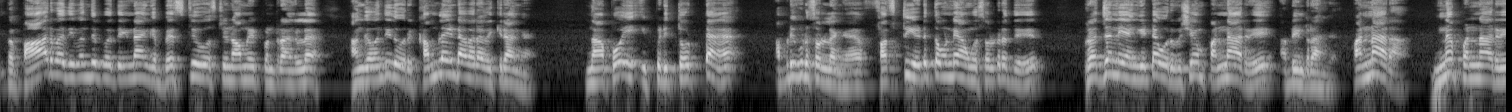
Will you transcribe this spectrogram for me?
இப்போ பார்வதி வந்து பார்த்தீங்கன்னா இங்கே பெஸ்ட்டு ஒஸ்ட்டு நாமினேட் பண்ணுறாங்கல்ல அங்கே வந்து இது ஒரு கம்ப்ளைண்ட்டாக வேற வைக்கிறாங்க. நான் போய் இப்படி தொட்டேன் அப்படி கூட சொல்லலைங்க. ஃபஸ்ட்டு எடுத்த உடனே அவங்க சொல்கிறது பிரஜன் என்கிட்ட ஒரு விஷயம் பண்ணாரு அப்படின்றாங்க. பண்ணாரா? என்ன பண்ணாரு?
